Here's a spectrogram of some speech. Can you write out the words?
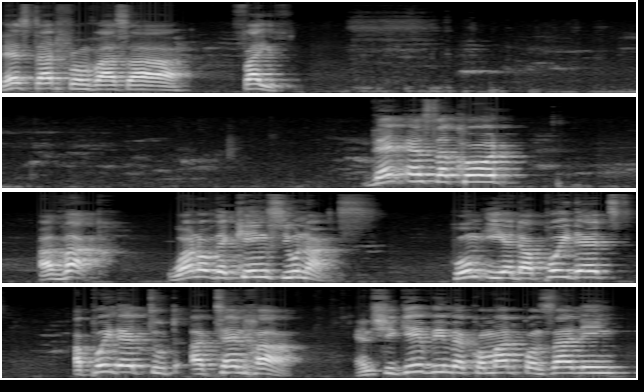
Let's start from verse uh, 5. Then Esther called Hathach, one of the king's eunuchs, whom he had appointed, appointed to attend her, and she gave him a command concerning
